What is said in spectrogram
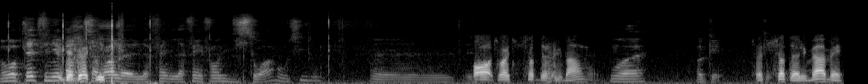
On va peut-être finir par savoir le, le fin, la fin fond de l'histoire aussi. Euh, Oh, tu vois toutes sortes de rumeurs. Ouais. OK. Tu vois toutes sortes de rumeurs, mais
